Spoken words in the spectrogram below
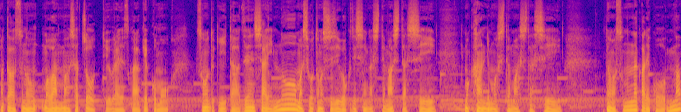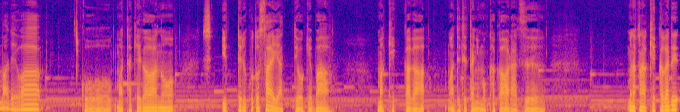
あとはその、まあ、ワンマン社長っていうぐらいですから結構もうその時いた全社員の、まあ、仕事の指示僕自身がしてましたしもう管理もしてましたしでもその中でこう今まではこう、まあ、竹川のし言ってることさえやっておけば、まあ、結果が、まあ、出てたにもかかわらず、まあ、なかなか結果が出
